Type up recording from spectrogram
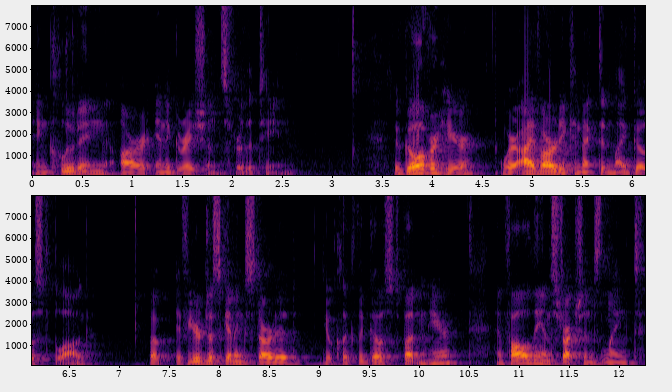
including our integrations for the team. You'll go over here where I've already connected my Ghost blog, but if you're just getting started, you'll click the Ghost button here and follow the instructions linked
